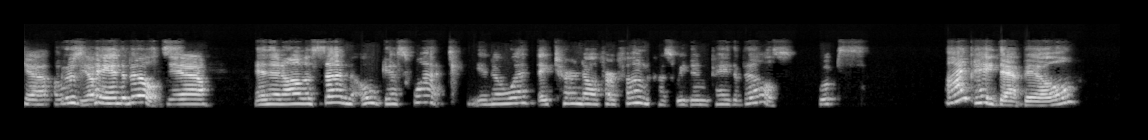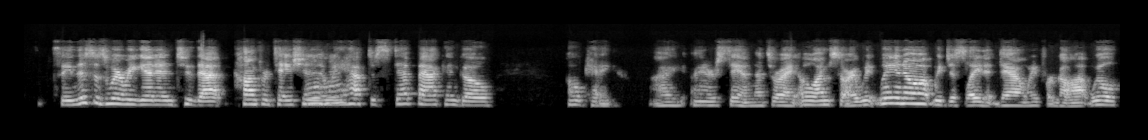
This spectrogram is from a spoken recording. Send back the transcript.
yeah. oh, who's yep. paying the bills. Yeah. And then all of a sudden, oh, guess what? You know what? They turned off our phone because we didn't pay the bills. Whoops. I paid that bill. See, this is where we get into that confrontation, and we mm-hmm. have to step back and go, okay, I, I understand. That's right. Oh, I'm sorry. We, well, you know what? We just laid it down. We forgot. We'll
